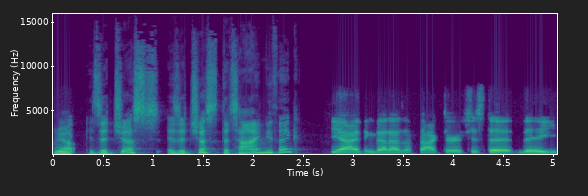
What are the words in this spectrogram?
yeah. Is it just, is it just the time you think? Yeah, I think that has a factor. It's just the, the,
